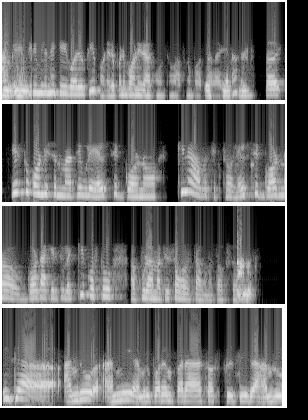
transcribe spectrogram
हामीले तिमीले नै केही गर्यो कि भनेर पनि भनिरहेको हुन्छौँ आफ्नो बच्चालाई होइन? यस्तो कन्डिसनमा चाहिँ उसले हेल्प सिक गर्न किन आवश्यक छ? हेल्प सिक गर्न गर्दाखेरि चाहिँ उसलाई के कस्तो कुरामा चाहिँ सहजता हुनसक्छ एउटा हाम्रो हामी हाम्रो परम्परा संस्कृति र हाम्रो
